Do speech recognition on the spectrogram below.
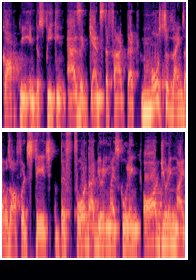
got me into speaking as against the fact that most of the times I was offered stage before that during my schooling or during my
